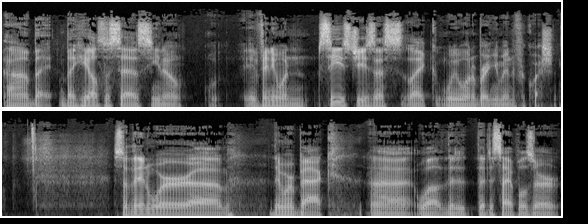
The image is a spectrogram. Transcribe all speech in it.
Uh, but but he also says, you know, if anyone sees Jesus, like we want to bring him in for questioning. So then we're um, then we're back. Uh, well, the the disciples are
